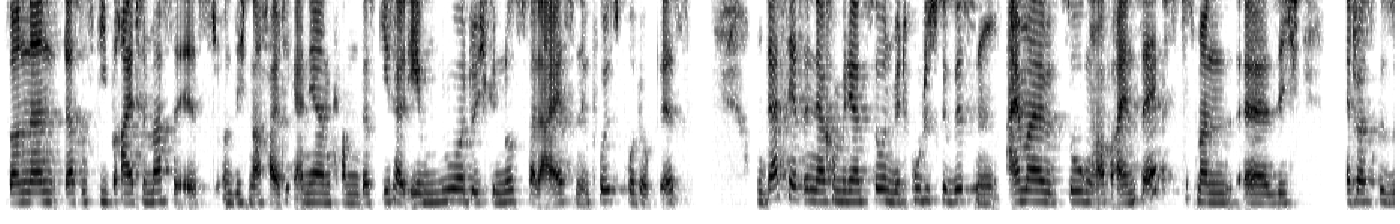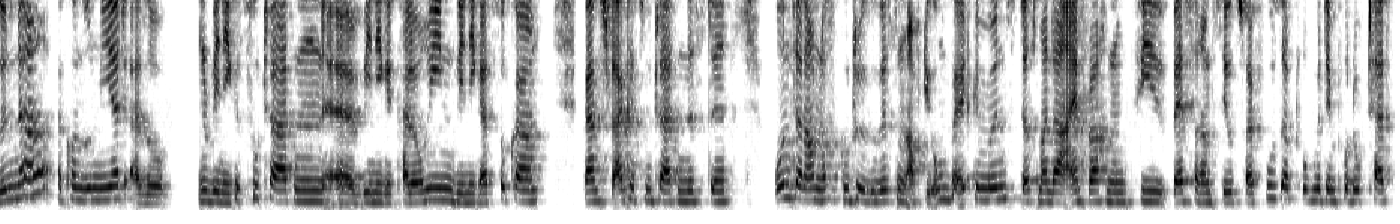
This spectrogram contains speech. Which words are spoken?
sondern dass es die breite Masse ist und sich nachhaltig ernähren kann. Das geht halt eben nur durch Genuss, weil Eis ein Impulsprodukt ist. Und das jetzt in der Kombination mit gutes Gewissen, einmal bezogen auf einen selbst, dass man äh, sich etwas gesünder konsumiert, also wenige Zutaten, äh, wenige Kalorien, weniger Zucker, ganz starke Zutatenliste und dann auch das gute Gewissen auf die Umwelt gemünzt, dass man da einfach einen viel besseren CO2-Fußabdruck mit dem Produkt hat.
